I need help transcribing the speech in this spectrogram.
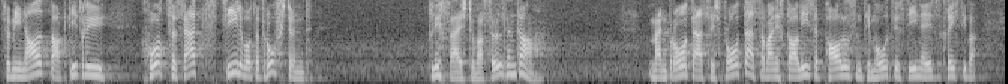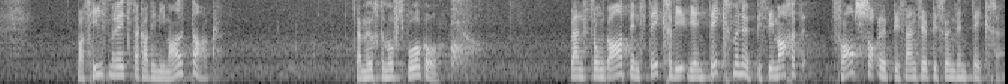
für meinen Alltag, die drei kurzen Sätze, Ziele, die da draufstehen, vielleicht sagst du, was soll denn da? Mein Brotessen ist Brotessen, aber wenn ich da lese, Paulus und Timotheus, Diener Jesus Christi, was hilft mir jetzt da gerade in meinem Alltag? Da möchten wir auf die Spur gehen wenn es darum geht, entdecken, wie, wie entdeckt man etwas? Wie machen Forscher etwas, wenn sie etwas entdecken wollen?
